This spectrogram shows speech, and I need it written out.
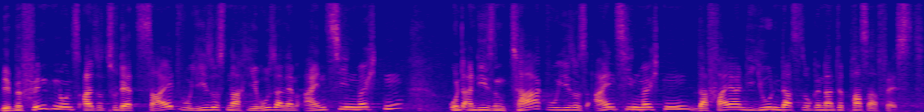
Wir befinden uns also zu der Zeit, wo Jesus nach Jerusalem einziehen möchten. Und an diesem Tag, wo Jesus einziehen möchten, da feiern die Juden das sogenannte Passafest.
